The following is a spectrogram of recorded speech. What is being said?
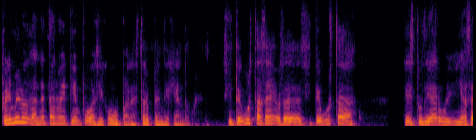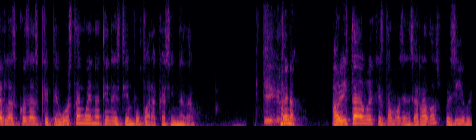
Primero, la neta, no hay tiempo así como para estar pendejeando, güey si te gusta hacer, o sea, si te gusta estudiar, güey, y hacer las cosas que te gustan, güey, no tienes tiempo para casi nada, güey. Sí, Bueno, ahorita, güey, que estamos encerrados, pues sí, güey.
